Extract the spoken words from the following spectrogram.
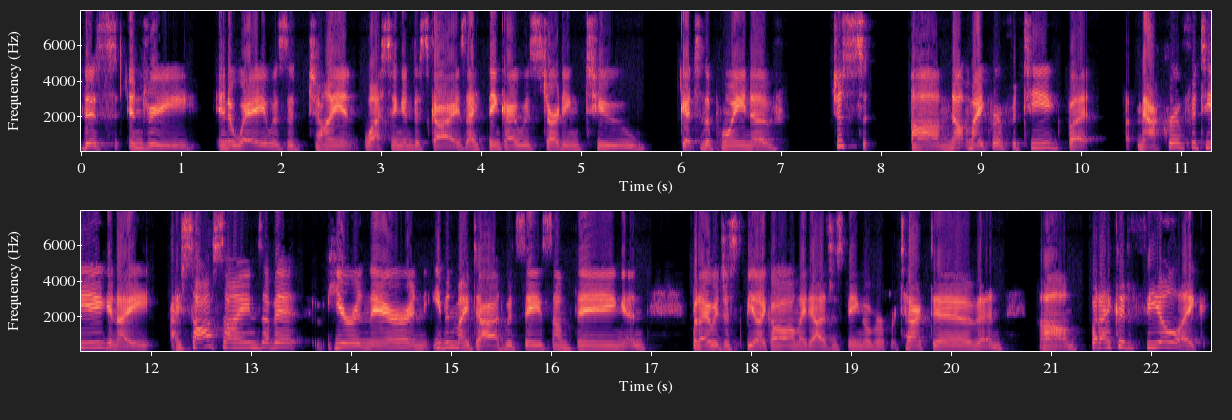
this injury in a way was a giant blessing in disguise. I think I was starting to get to the point of just um, not micro fatigue, but macro fatigue. And I, I saw signs of it here and there. And even my dad would say something and, but I would just be like, oh, my dad's just being overprotective. And um, but I could feel like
